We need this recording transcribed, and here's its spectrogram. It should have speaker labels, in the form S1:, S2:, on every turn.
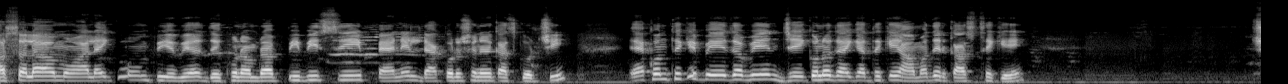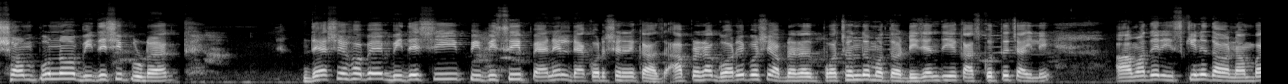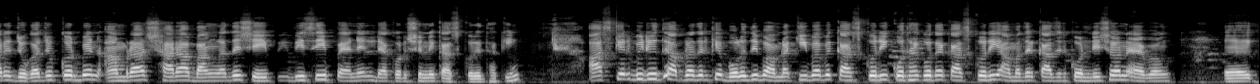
S1: আসসালামু আলাইকুম পিএবিএস দেখুন আমরা পিভিসি প্যানেল ডেকোরেশনের কাজ করছি। এখন থেকে পেয়ে যাবেন যে কোনো জায়গা থেকে আমাদের কাছ থেকে সম্পূর্ণ বিদেশি প্রোডাক্ট দেশে হবে বিদেশি পিভিসি প্যানেল ডেকোরেশনের কাজ। আপনারা ঘরে বসে আপনারা পছন্দ মতো ডিজাইন দিয়ে কাজ করতে চাইলে আমাদের স্ক্রিনে দেওয়া নাম্বারে যোগাযোগ করবেন। আমরা সারা বাংলাদেশে পিভিসি প্যানেল ডেকোরেশনে কাজ করে থাকি। আজকের ভিডিওতে আপনাদেরকে বলে দিব আমরা কীভাবে কাজ করি, কোথায় কোথায় কাজ করি, আমাদের কাজের কন্ডিশন এবং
